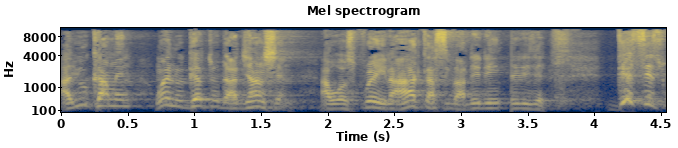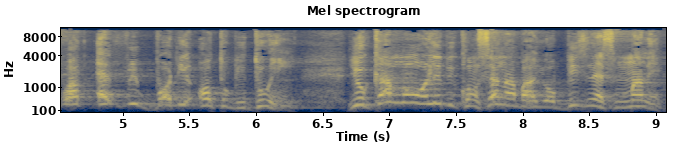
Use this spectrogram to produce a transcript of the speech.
Are you coming? When we get to that junction, I was praying. I asked as if I didn't. didn't. This is what everybody ought to be doing. You cannot only be concerned about your business money.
